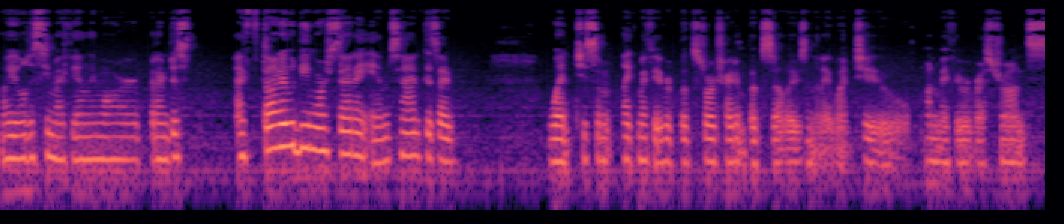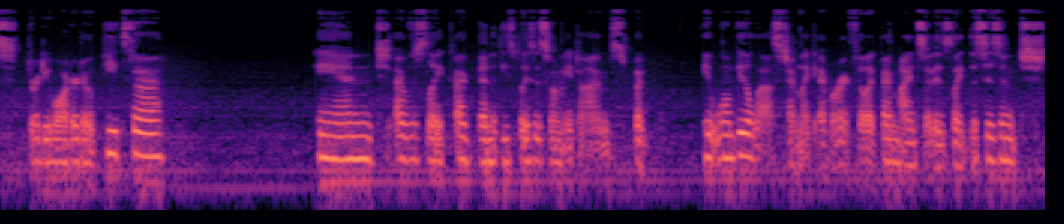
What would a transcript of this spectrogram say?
I'll be able to see my family more. But I'm just, I thought I would be more sad. I am sad because I went to some, like my favorite bookstore, Trident Booksellers, and then I went to one of my favorite restaurants, Dirty Water Dough Pizza and I was like, I've been to these places so many times, but it won't be the last time, like ever. I feel like my mindset is like, this isn't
